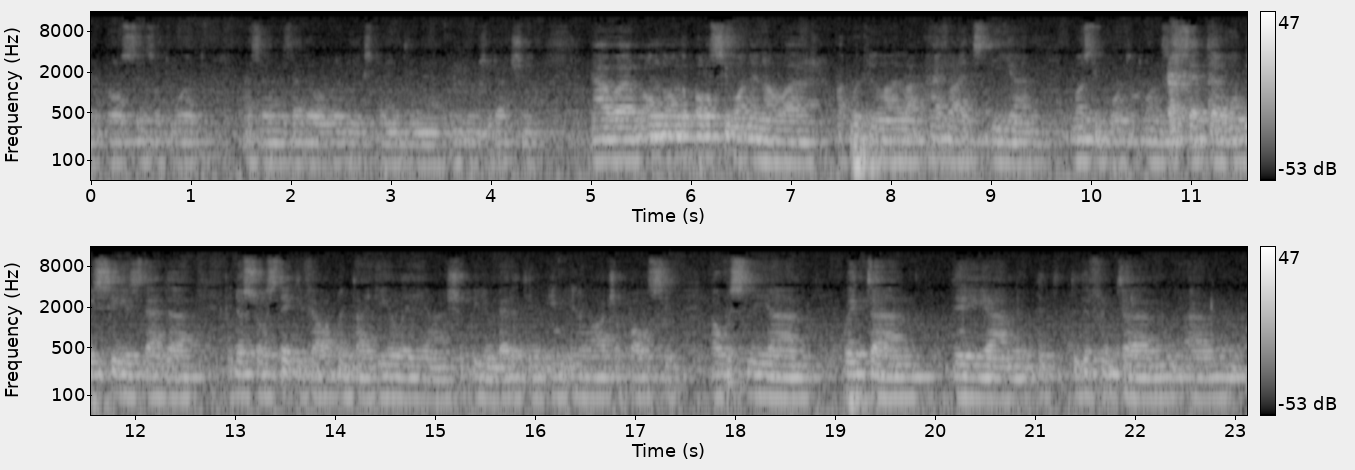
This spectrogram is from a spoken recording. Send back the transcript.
and the process of the work, as, as I already explained in, in the introduction. Now, um, on, on the policy one, and I'll, I'll quickly highlight the um, most important ones. I said uh, what we see is that uh, industrial estate development ideally uh, should be embedded in, in, in, a larger policy. Obviously, um, with um, the, um, the, the, different um, um,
